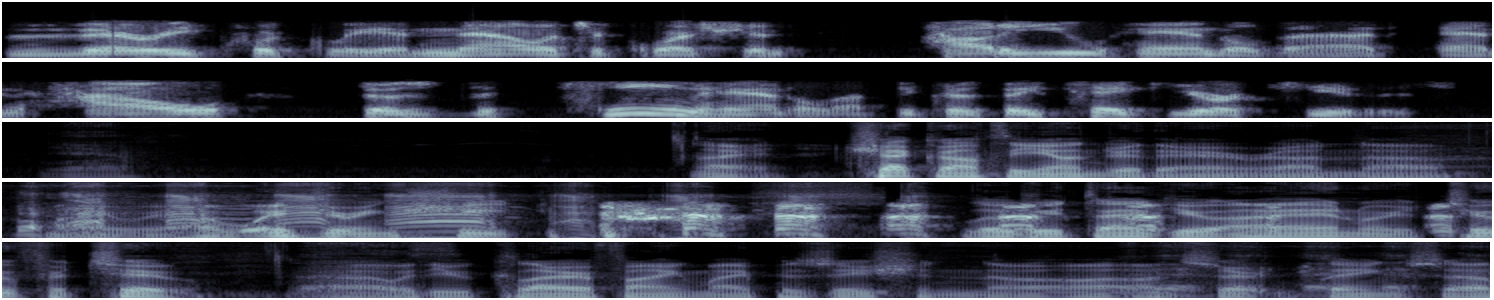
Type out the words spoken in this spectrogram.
very quickly. And now it's a question how do you handle that? And how does the team handle that? Because they take your cues. All right. Check off the under there on uh, my uh, wagering sheet. Louis, thank you. Ian, we're two for two uh, with you clarifying my position uh, on certain things.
